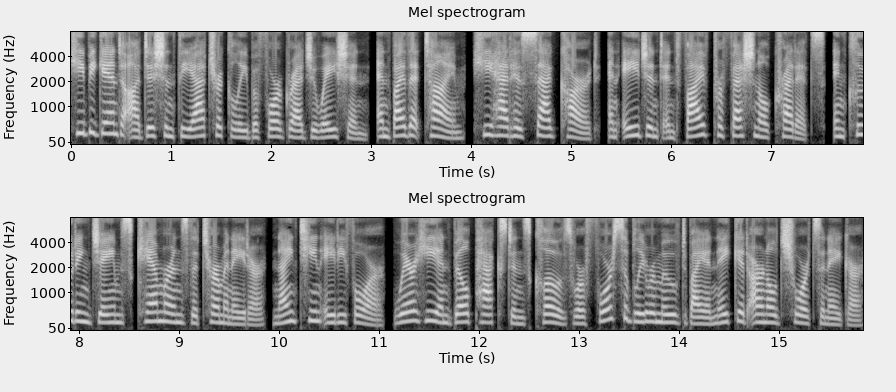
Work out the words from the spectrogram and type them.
He began to audition theatrically before graduation, and by that time, he had his SAG card, an agent and five professional credits, including James Cameron's The Terminator, 1984, where he and Bill Paxton's clothes were forcibly removed by a naked Arnold Schwarzenegger.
